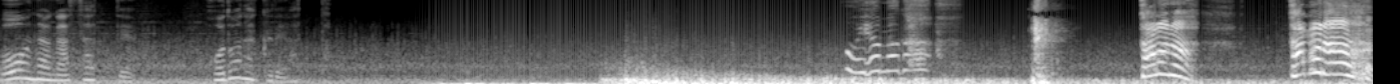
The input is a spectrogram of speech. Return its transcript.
オーナが去ってほどなくであったお山が。玉名玉名。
